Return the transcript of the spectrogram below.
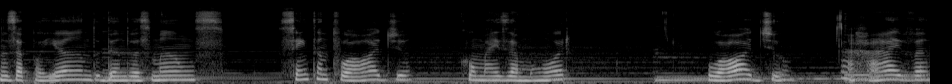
nos apoiando, dando as mãos, sem tanto ódio, com mais amor. O ódio, a raiva,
